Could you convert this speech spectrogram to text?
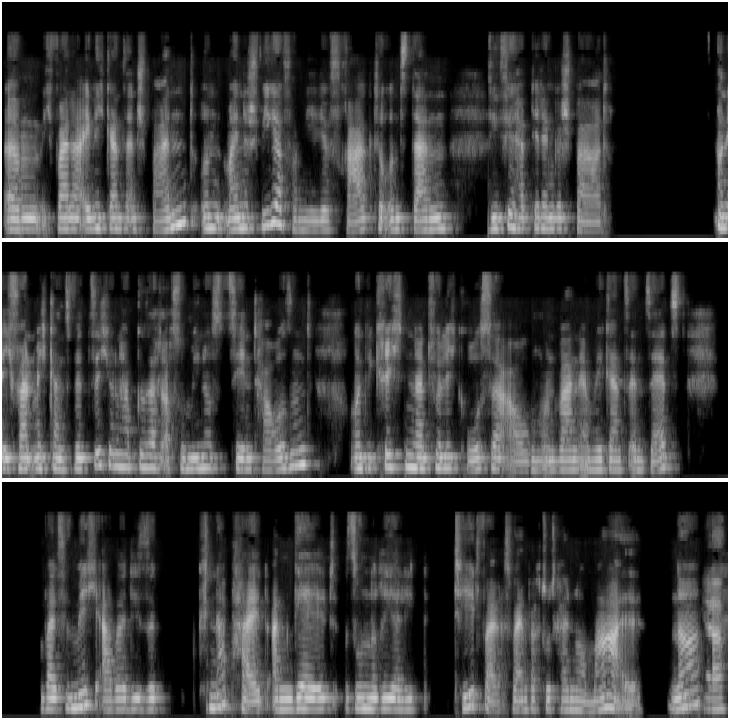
Ähm, ich war da eigentlich ganz entspannt und meine Schwiegerfamilie fragte uns dann, wie viel habt ihr denn gespart? Und ich fand mich ganz witzig und habe gesagt, ach so minus 10.000. Und die kriegten natürlich große Augen und waren irgendwie ganz entsetzt, weil für mich aber diese Knappheit an Geld so eine Realität war. Das war einfach total normal, ne? Ja.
